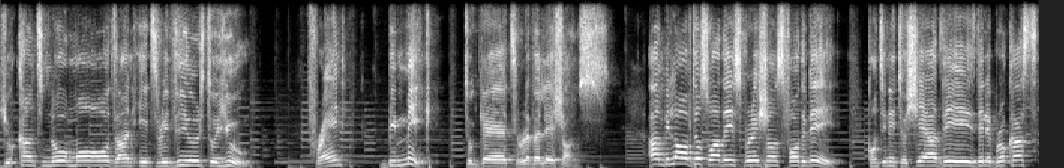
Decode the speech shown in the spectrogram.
You can't know more than it's revealed to you. Friend, be meek to get revelations. And beloved, those were the inspirations for the day. Continue to share these daily broadcasts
